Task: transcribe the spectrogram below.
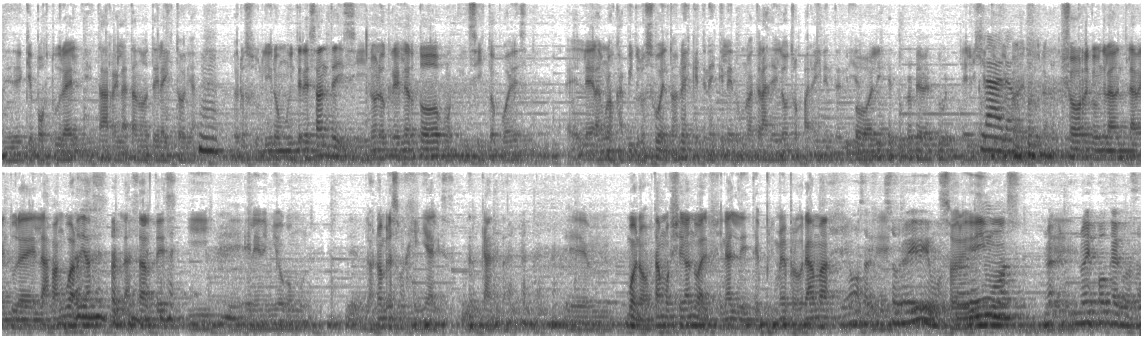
desde qué postura él está relatándote la historia. Mm. Pero es un libro muy interesante y si no lo querés leer todo, pues, insisto, puedes leer algunos capítulos sueltos, no es que tenés que leer uno atrás del otro para ir entendiendo. O elige tu propia aventura. Elige Claro. tu propia aventura. Yo recomiendo la, la aventura de las vanguardias, las artes y eh, el enemigo común. Los nombres son geniales, me encantan. Eh, bueno, estamos llegando al final de este primer programa. Llegamos a- Eh, sobrevivimos. Sobrevivimos. No, Eh, no es poca cosa.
